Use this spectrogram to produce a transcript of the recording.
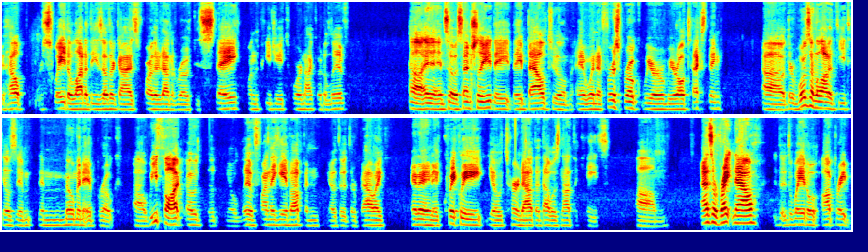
to help persuade a lot of these other guys farther down the road to stay on the PGA Tour, not go to LIV. Uh, and, and, so essentially, they they bowed to him. And when it first broke, we were we were all texting. Uh, there wasn't a lot of details the, the moment it broke. Uh, we thought, oh, the, you know, LIV finally gave up, and you know they're, they're, bowing. And then it quickly, you know, turned out that that was not the case. Um, as of right now, the, the way it'll operate.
